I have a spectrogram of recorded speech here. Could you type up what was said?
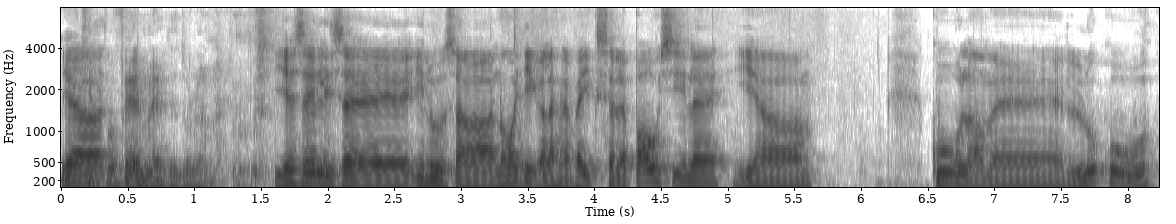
ja, kipub veel meelde tulema. ja sellise ilusa noodiga lähme väiksele pausile ja kuulame lugu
